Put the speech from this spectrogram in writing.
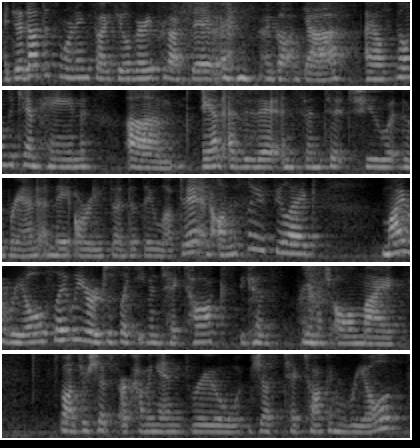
I did that this morning, so I feel very productive and I got gas. I also filmed a campaign um, and edited it and sent it to the brand and they already said that they loved it. And honestly, I feel like my reels lately are just like even TikToks because pretty much all my sponsorships are coming in through just TikTok and reels.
